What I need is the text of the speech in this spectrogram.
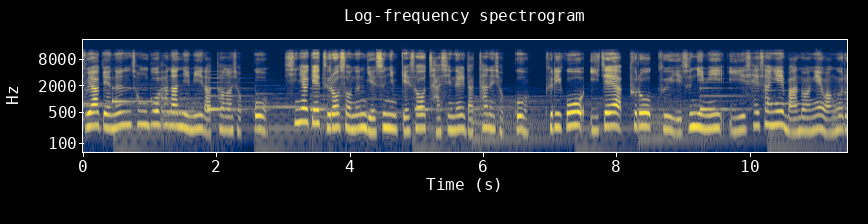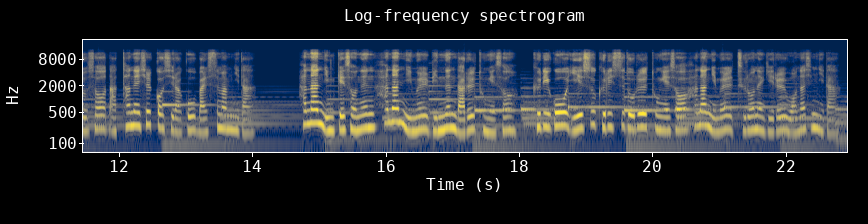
구약에는 성부 하나님이 나타나셨고 신약에 들어서는 예수님께서 자신을 나타내셨고 그리고 이제 앞으로 그 예수님이 이 세상의 만왕의 왕으로서 나타내실 것이라고 말씀합니다. 하나님께서는 하나님을 믿는 나를 통해서 그리고 예수 그리스도를 통해서 하나님을 드러내기를 원하십니다.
